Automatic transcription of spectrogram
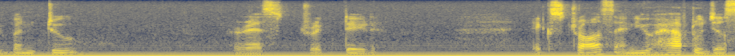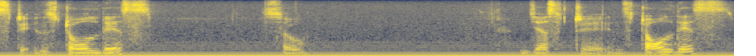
Ubuntu restricted extras and you have to just install this. So just uh, install this.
